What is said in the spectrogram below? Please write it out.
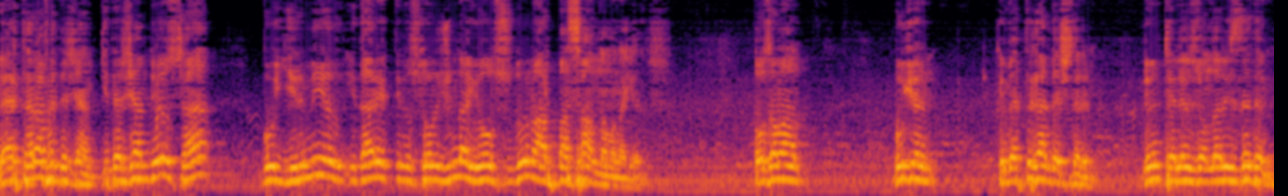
bertaraf edeceğim, gidereceğim diyorsa bu 20 yıl idare ettiğiniz sonucunda yolsuzluğun artması anlamına gelir. O zaman bugün kıymetli kardeşlerim dün televizyonları izledim.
